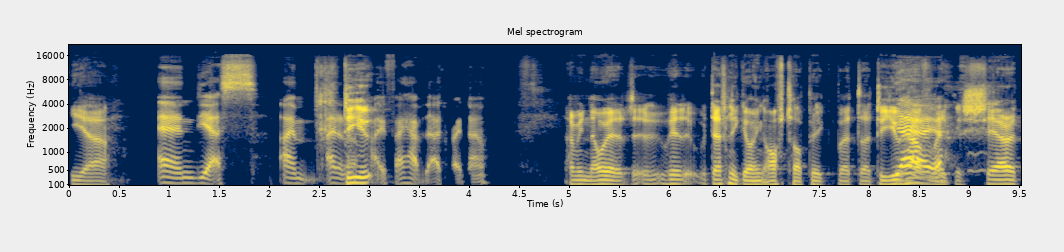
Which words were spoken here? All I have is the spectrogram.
yeah. And yes, I'm I don't do know you, if I have that right now. I mean, now we're we're definitely going off topic, but uh, do you yeah, have yeah. like a shared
